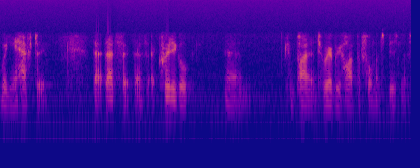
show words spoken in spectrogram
when you have to. That, that's, a, that's a critical um, component to every high performance business.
